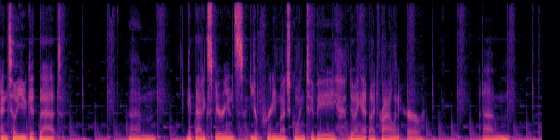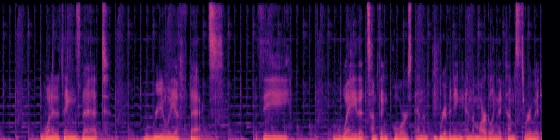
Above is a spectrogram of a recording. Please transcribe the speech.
until you get that um, get that experience, you're pretty much going to be doing it by trial and error. Um, one of the things that really affects the way that something pours and the ribboning and the marbling that comes through it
